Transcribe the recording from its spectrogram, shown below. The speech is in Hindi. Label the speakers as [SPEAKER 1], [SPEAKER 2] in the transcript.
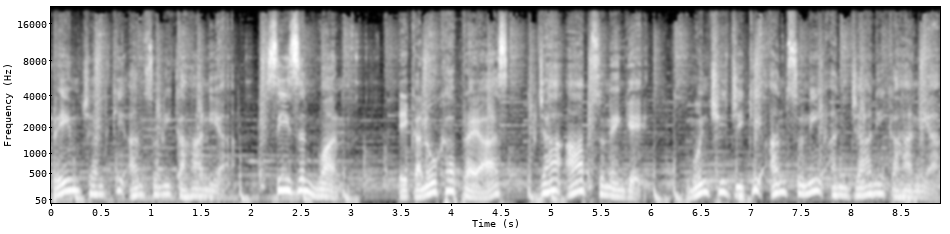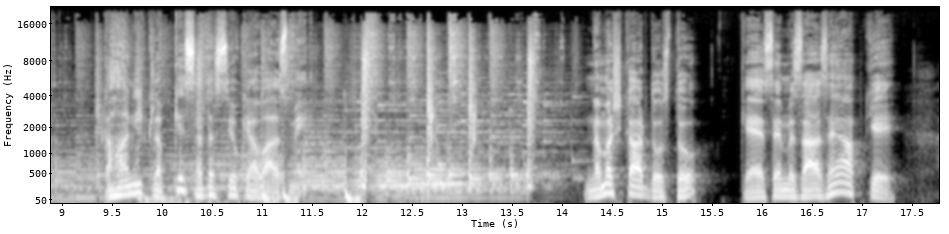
[SPEAKER 1] प्रेमचंद की अनसुनी कहानियाँ सीज़न वन एक अनोखा प्रयास, जहाँ आप सुनेंगे मुंशी जी की अनसुनी अनजानी कहानियाँ, कहानी क्लब के सदस्यों की आवाज़ में। नमस्कार दोस्तों, कैसे मिजाज हैं आपके?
